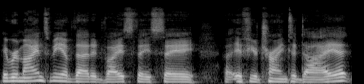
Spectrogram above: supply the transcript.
It reminds me of that advice they say uh, if you're trying to diet,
